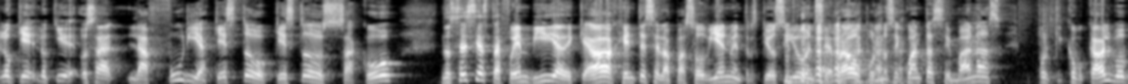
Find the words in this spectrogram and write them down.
lo que, lo que, o sea, la furia que esto, que esto sacó, no sé si hasta fue envidia de que, ah, gente se la pasó bien mientras que yo sigo encerrado por no sé cuántas semanas. Porque como cabal, vos,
